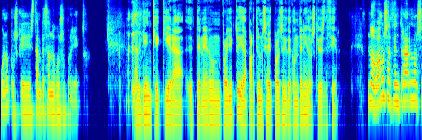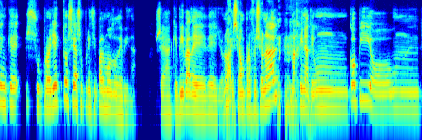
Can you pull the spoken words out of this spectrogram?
bueno, pues que está empezando con su proyecto? Alguien que quiera tener un proyecto y aparte un side project de contenidos, ¿quieres decir? No, vamos a centrarnos en que su proyecto sea su principal modo de vida. O sea, que viva de, ello, ¿no? Que sea un profesional, imagínate, un copy o un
